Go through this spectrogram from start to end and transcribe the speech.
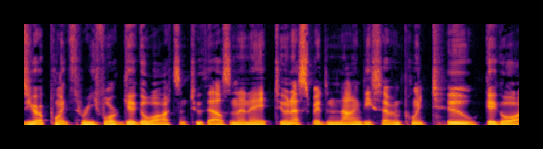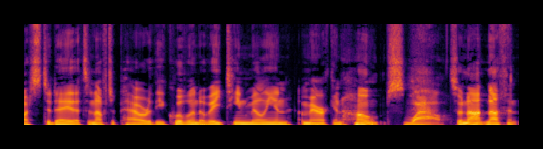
0.34 gigawatts in 2008 to an estimated 97.2 gigawatts today. That's enough to power the equivalent of 18 million American homes. Wow. So, not nothing,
